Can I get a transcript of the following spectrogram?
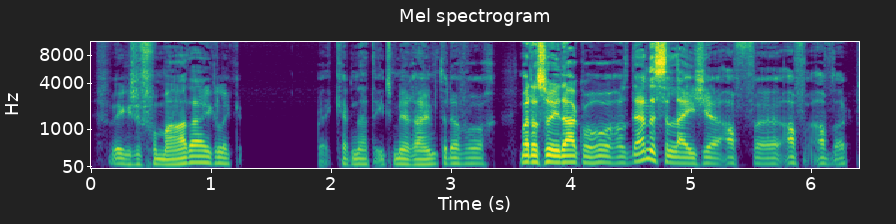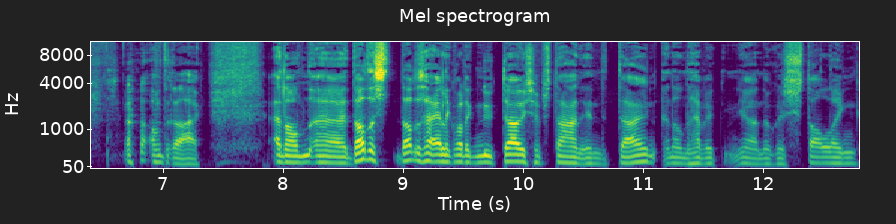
vanwege zijn formaat eigenlijk. Ik heb net iets meer ruimte daarvoor. Maar dat zul je daar ook wel horen als Dennis een lijstje af, uh, af, af, afdraagt. En dan, uh, dat, is, dat is eigenlijk wat ik nu thuis heb staan in de tuin. En dan heb ik ja, nog een stalling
